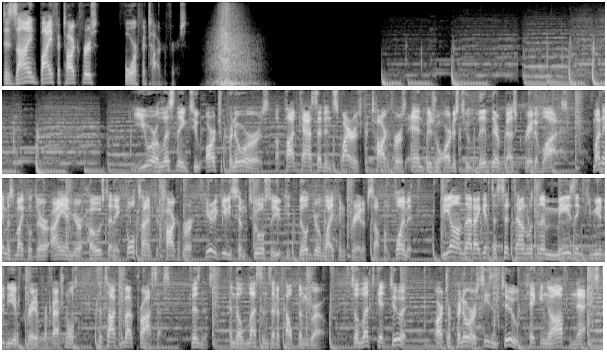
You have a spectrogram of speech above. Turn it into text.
designed by photographers for photographers. You are listening to Entrephotoneurs, a podcast that inspires photographers and visual artists to live their best creative lives. My name is Michael Durr. I am your host and a full time photographer, here to give you some tools so you can build your life in creative self employment. Beyond that, I get to sit down with an amazing community of creative professionals to talk about process, business, and the lessons that have helped them grow. So let's get to it. Entrephotoneur Season 2 kicking off next.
